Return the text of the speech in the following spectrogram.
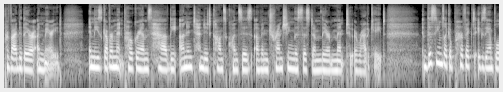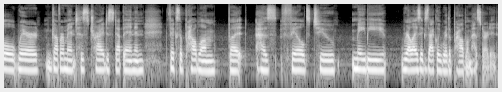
provided they are unmarried. And these government programs have the unintended consequences of entrenching the system they are meant to eradicate this seems like a perfect example where government has tried to step in and fix a problem, but has failed to maybe realize exactly where the problem has started.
